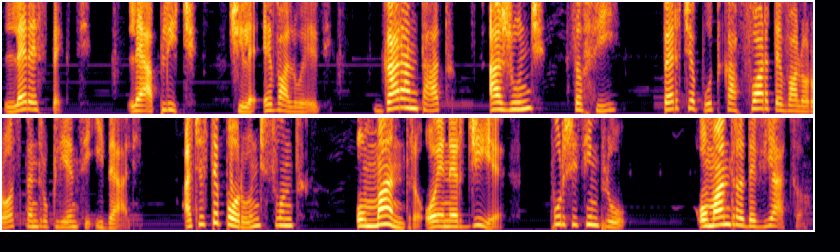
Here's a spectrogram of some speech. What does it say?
le respecti, le aplici și le evaluezi, garantat ajungi să fii perceput ca foarte valoros pentru clienții ideali. Aceste porunci sunt o mantră, o energie, pur și simplu o mantră de viață.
